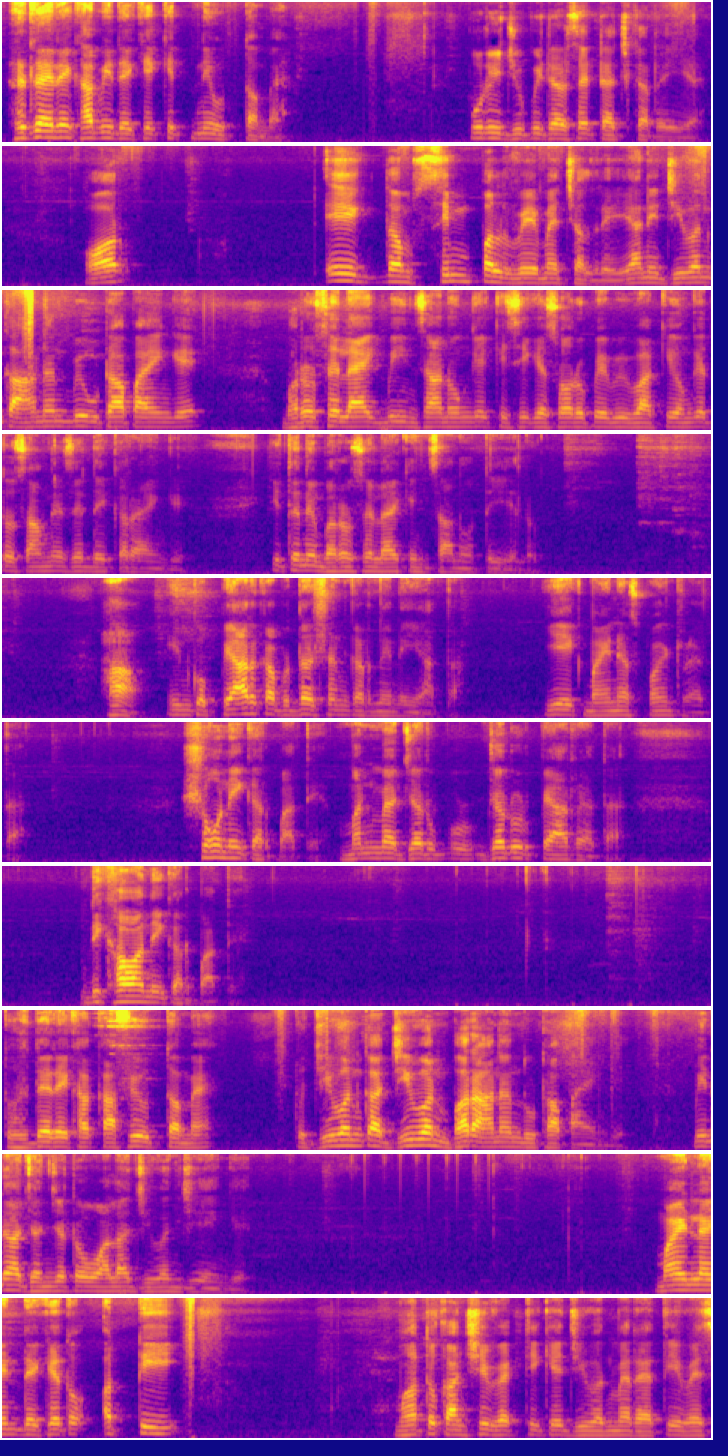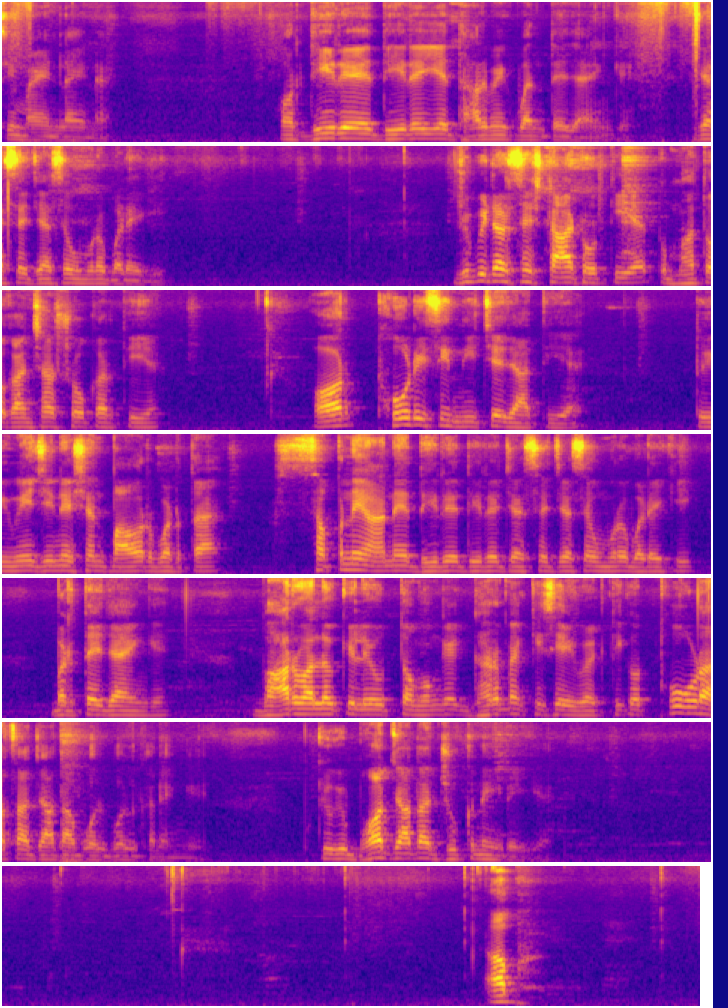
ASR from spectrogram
हृदय रेखा भी देखिए कितनी उत्तम है। पूरी जुपिटर से टच कर रही है। और एकदम सिंपल वे में चल रही है। यानी जीवन का आनंद भी उठा पाएँगे। भरोसे लायक भी इंसान होंगे। किसी के सौ रुपये भी बाकी होंगे तो सामने से देकर आएँगे। इतने भरोसे लायक इंसान होते ये लोग। हाँ इनको प्यार का प्रदर्शन करने नहीं आता। ये एक माइनस पॉइंट रहता है। शो नहीं कर पाते। मन में ज़रूर ज़रूर प्यार रहता है। दिखावा नहीं कर पाते। तो हृदय रेखा काफ़ी उत्तम है। तो जीवन का जीवन भर आनंद उठा पाएँगे। बिना झंझटों वाला जीवन जिएँगे। माइंड लाइन देखें तो अति महत्वाकांक्षी व्यक्ति के जीवन में रहती है, वैसी माइंड लाइन है। और धीरे धीरे ये धार्मिक बनते जाएँगे, जैसे जैसे उम्र बढ़ेगी। जुपिटर से स्टार्ट होती है तो महत्वाकांक्षा शो करती है, और थोड़ी सी नीचे जाती है तो इमेजिनेशन पावर बढ़ता है। सपने आने धीरे धीरे, जैसे जैसे उम्र बढ़ेगी, बढ़ते जाएँगे। बाहर वालों के लिए उत्तम होंगे, घर में किसी व्यक्ति को थोड़ा सा ज़्यादा बोल बोल करेंगे, क्योंकि बहुत ज़्यादा झुक नहीं रही है। अब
